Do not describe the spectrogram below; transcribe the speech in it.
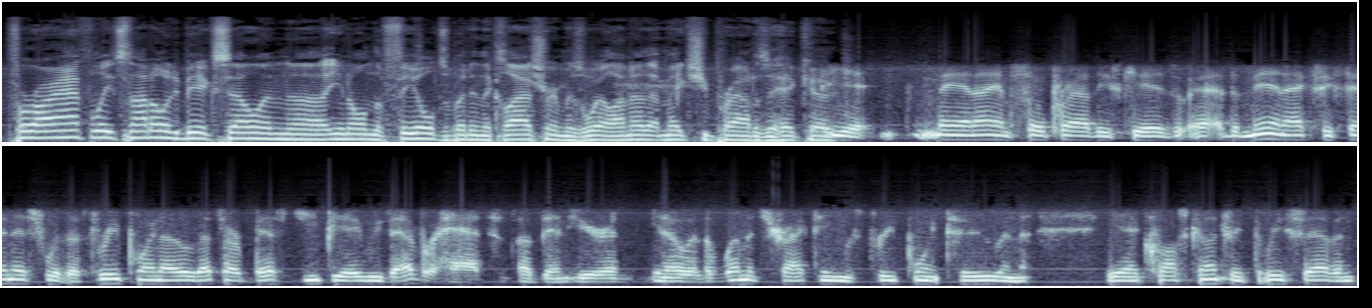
for our athletes not only to be excelling uh, you know on the fields but in the classroom as well. I know that makes you proud as a head coach. Yeah, man, I am so proud of these kids. Uh, the men actually finished with a 3.0. That's our best GPA we've ever had since I've been here. And you know, and the women's track team was 3.2, and yeah, cross country three seven.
